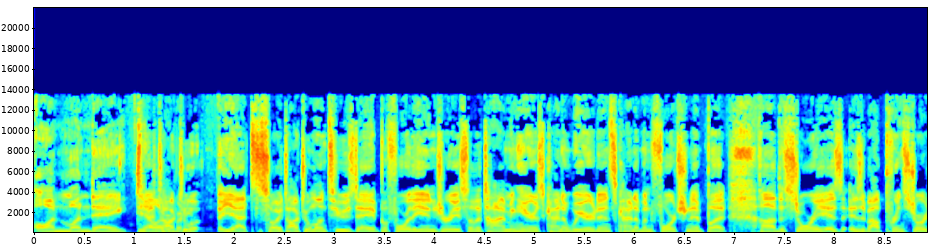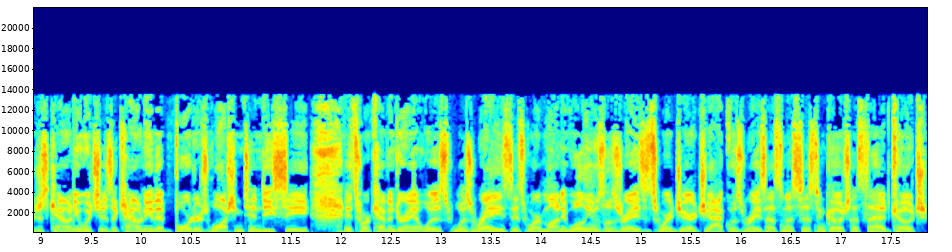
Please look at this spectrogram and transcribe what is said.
on Monday. Tell yeah, I talked to yeah. So I talked to him on Tuesday before the injury, so the timing here is kind of weird and it's kind of unfortunate. But uh, the story is is about Prince George's County, which is a county that borders Washington D.C. It's where Kevin Durant was was raised. It's where Monty Williams was raised. It's where Jarrett Jack was raised as an assistant coach. That's the head coach,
